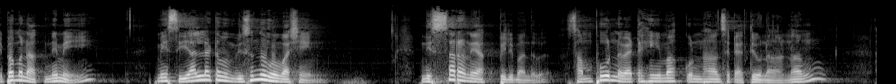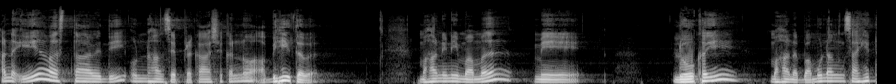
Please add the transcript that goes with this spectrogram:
එපමණක් නෙමෙයි මේ සියල්ලටම විසඳුම වශයෙන් නිස්සරණයක් පිළිබඳව සම්පූර්ණ වැටහීමක් උන්වහන්සේට ඇති වුණා නම් අන්න ඒ අවස්ථාවේදී උන්වහන්සේ ප්‍රකාශ කරනවා અભීතව මහණෙනි මම මේ ලෝකයේ මහාන බමුණන් සහිත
